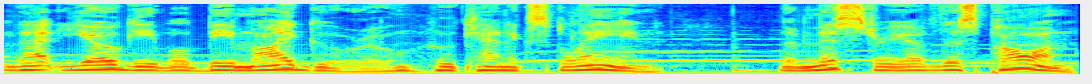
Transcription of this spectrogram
that yogi will be my guru who can explain the mystery of this poem.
